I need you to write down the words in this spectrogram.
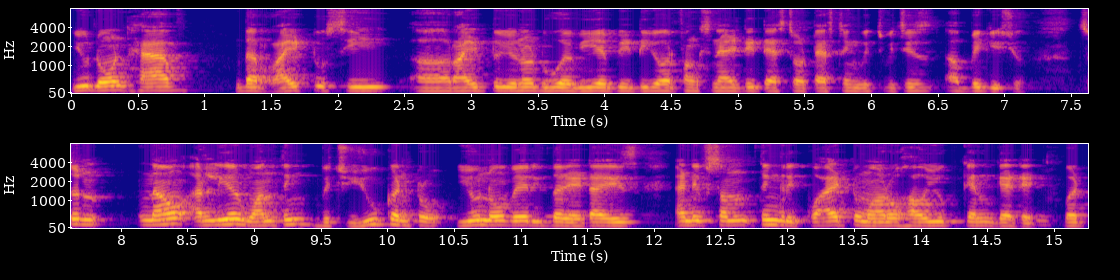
You don't have the right to see uh, right to you know do a vapt or functionality test or testing which which is a big issue. So now earlier one thing which you control you know where the data is and if something required tomorrow how you can get it. But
